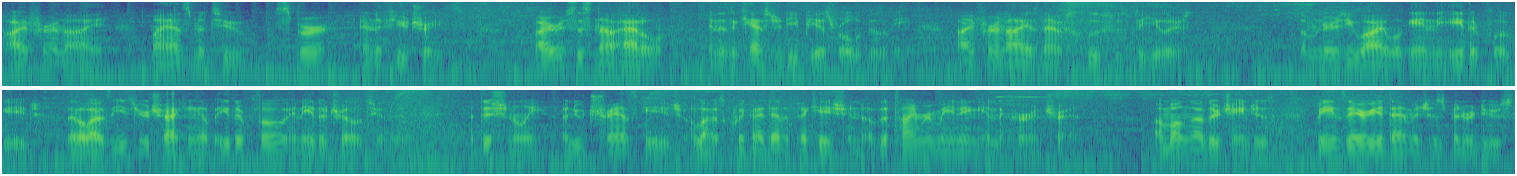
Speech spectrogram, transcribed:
Eye for an Eye, Miasma 2, Spur, and a few traits. Virus is now Addle, and is a caster DPS role ability. Eye for an Eye is now exclusive to healers. Summoner's UI will gain the Aetherflow gauge, that allows easier tracking of Aetherflow and Aether Trail attunement. Additionally, a new Trance gauge allows quick identification of the time remaining in the current trance. Among other changes, Bane's area damage has been reduced,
